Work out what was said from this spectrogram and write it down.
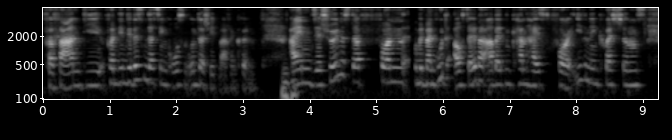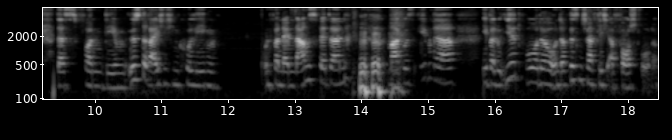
Verfahren, die, von denen wir wissen, dass sie einen großen Unterschied machen können. Mhm. Ein sehr schönes davon, womit man gut auch selber arbeiten kann, heißt For Evening Questions, das von dem österreichischen Kollegen und von deinem Namensvettern Markus Ebner evaluiert wurde und auch wissenschaftlich erforscht wurde.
